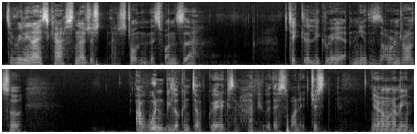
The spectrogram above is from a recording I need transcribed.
It's a really nice cast, and I just I just don't think this one's uh, particularly great, and neither is the orange one. So I wouldn't be looking to upgrade it because I'm happy with this one. It just, you know what I mean.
